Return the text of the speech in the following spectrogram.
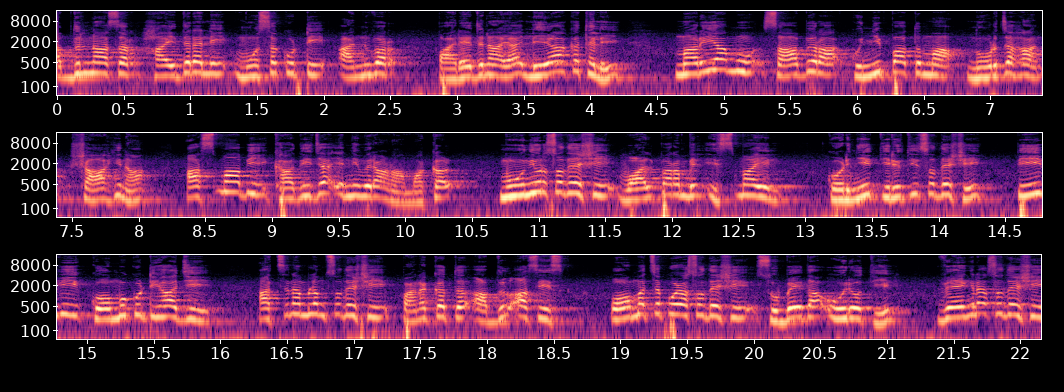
അബ്ദുൽ നാസർ ഹൈദരലി മൂസക്കുട്ടി അൻവർ പരേതനായ ലിയാഖത്ത് അലി മറിയാമു സാബിറ കുഞ്ഞിപ്പാത്തുമ്മ നൂർജഹാൻ ഷാഹിന അസ്മാബി ഖദീജ എന്നിവരാണ് മക്കൾ. മൂന്നൂർ സ്വദേശി വാൽപ്പറമ്പിൽ ഇസ്മായിൽ കൊടിഞ്ഞി തിരുത്തി സ്വദേശി പി വി കോമുക്കുട്ടി ഹാജി അച്ഛനമ്പലം സ്വദേശി പനക്കത്ത് അബ്ദുൽ അസീസ് ഓമച്ചപ്പുഴ സ്വദേശി സുബേദ ഊരോത്തിയിൽ വേങ്ങര സ്വദേശി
